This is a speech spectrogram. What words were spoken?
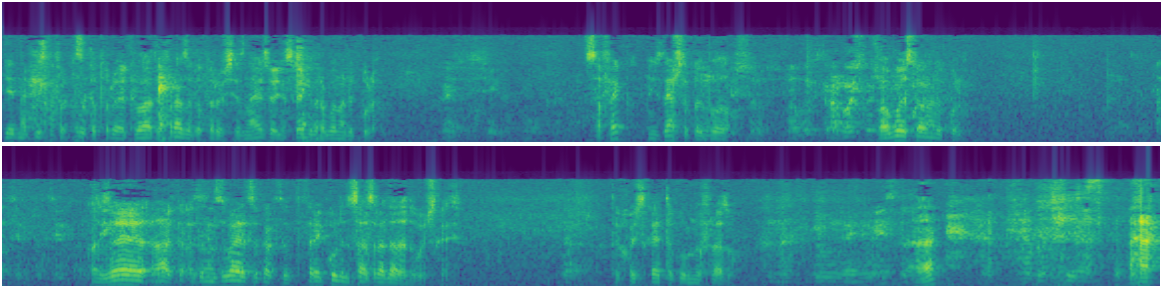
Здесь написана фраза, которая, крылатая фраза, которую все знают, сегодня свейка это работа куля. Сафек? Не знаю, что такое было. В обоих сторонах куля. А, это называется как-то Трайкули Десас Радада, ты хочешь сказать. Да. Ты хочешь сказать такую умную фразу. А? Про.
